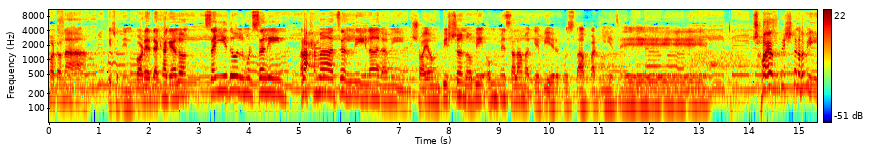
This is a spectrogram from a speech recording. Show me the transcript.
ঘটনা। কিছুদিন পরে দেখা গেল সৈয়দুল মুরসালিন আলামিন স্বয়ং বিশ্ব নবী উম্মে সালামাকে বিয়ের প্রস্তাব পাঠিয়েছে। স্বয়ং বিশ্বনবী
